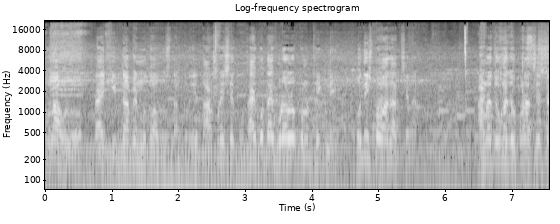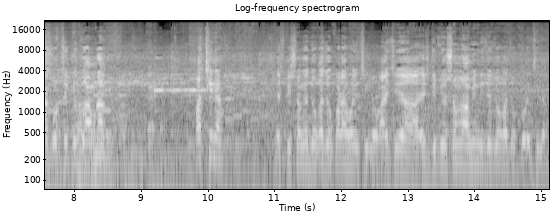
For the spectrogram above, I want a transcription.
তোলা হলো, প্রায় কিডন্যাপের মতো অবস্থা করে। তারপরে সে কোথায় কোথায় ঘোরালো কোনো ঠিক নেই। হদিশ পাওয়া যাচ্ছে না। আমরা যোগাযোগ করার চেষ্টা করছি, কিন্তু আমরা পাচ্ছি না। এসপির সঙ্গে যোগাযোগ করা হয়েছিল। আইজি, এসডিপিওর সঙ্গে আমি নিজে যোগাযোগ করেছিলাম।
